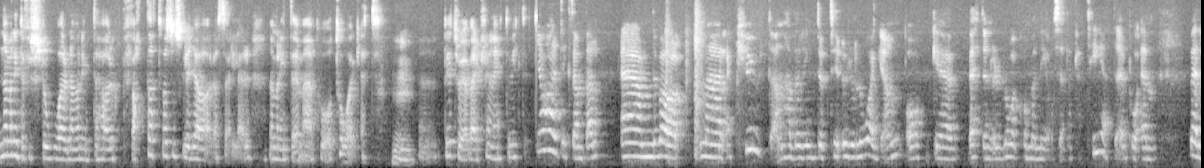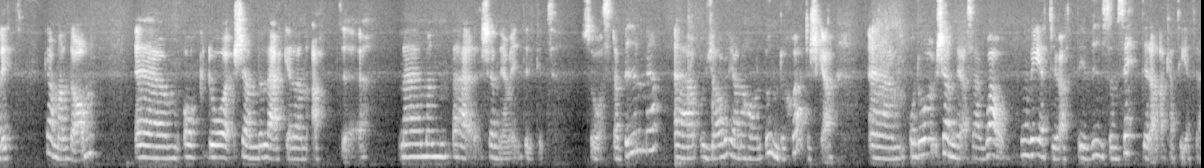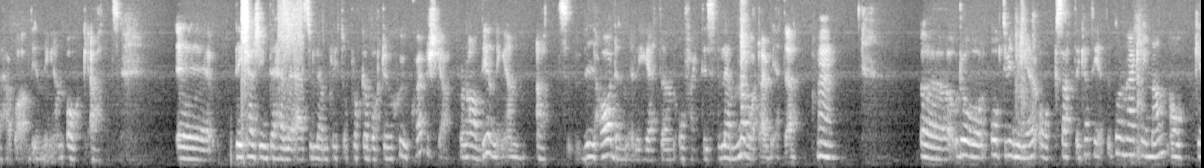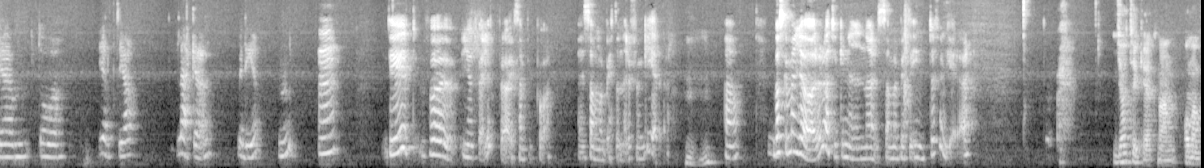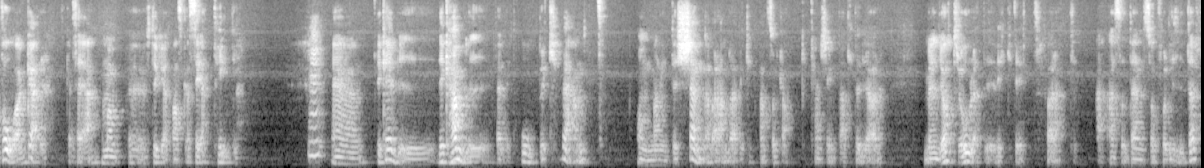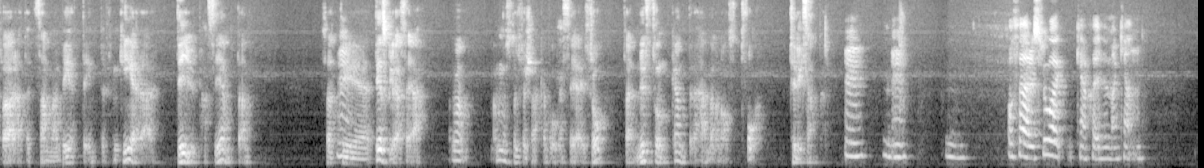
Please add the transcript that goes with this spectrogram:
när man inte förstår, när man inte har uppfattat vad som skulle göras eller när man inte är med på tåget. Mm. Eh, Det tror jag verkligen är jätteviktigt. Jag har ett exempel. Ehm, Det var när akuten hade ringt upp till urologen och bett en urolog komma ner och sätta kateter på en väldigt gammal dam. Ehm, och då kände läkaren att eh, nej men det här känner jag mig inte riktigt så stabil med eh, och jag vill gärna ha en undersköterska. Ehm, och då kände jag så här: wow, hon vet ju att det är vi som sätter alla katetrar här på avdelningen och att eh, det kanske inte heller är så lämpligt att plocka bort en sjuksköterska från avdelningen. Att vi har den möjligheten att faktiskt lämna vårt arbete. Mm. Eh, och då åkte vi ner och satte kateter på den här kvinnan och ehm, då hjälpte jag läkaren med det. Mm. Det var ju ett väldigt bra exempel på eh, samarbete när det fungerar. Mhm. Ja. Vad ska man göra då tycker ni när samarbete inte fungerar? Jag tycker att man, om man vågar, ska säga, om man, eh, tycker jag att man ska säga till. Mm. Eh, det, kan ju bli, det kan bli väldigt obekvämt om man inte känner varandra, vilket man såklart kanske inte alltid gör. Men jag tror att det är viktigt för att alltså den som får lida för att ett samarbete inte fungerar, det är ju patienten. Så att det, det skulle jag säga. Man, man måste försöka våga säga ifrån. Så här, nu funkar inte det här mellan oss två, till exempel. Mm. Mm. Mm. Och föreslå kanske hur man kan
